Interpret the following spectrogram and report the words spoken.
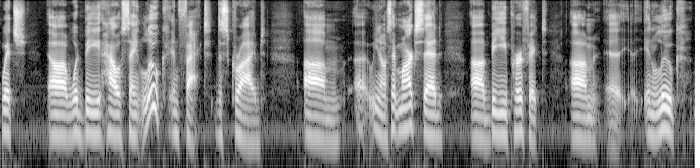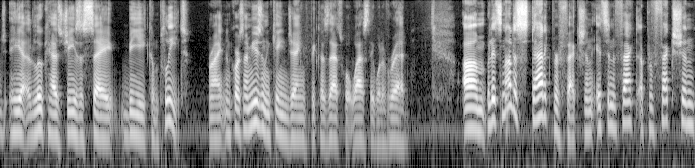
which uh, would be how St. Luke, in fact, described. Um, uh, you know, St. Mark said, uh, be ye perfect. Um, uh, in Luke, he, Luke has Jesus say, be ye complete, right? And of course, I'm using the King James because that's what Wesley would have read. Um, but it's not a static perfection. It's in fact a perfection.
